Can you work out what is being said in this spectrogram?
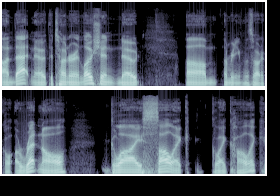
on that note, the toner and lotion note, um, I'm reading from this article. A retinol glycolic, glycolic,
